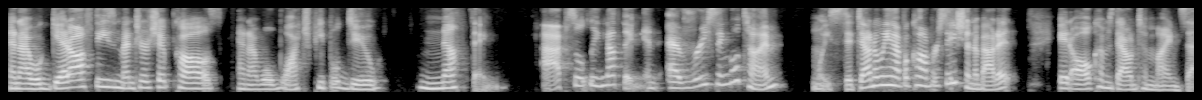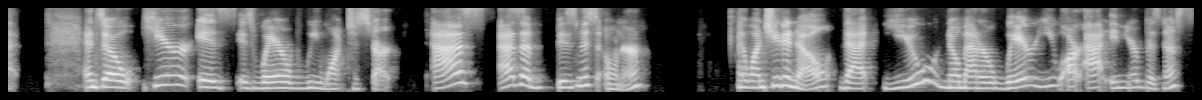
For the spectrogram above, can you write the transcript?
And I will get off these mentorship calls and I will watch people do nothing, absolutely nothing. And every single time when we sit down and we have a conversation about it, it all comes down to mindset. And so here is is where we want to start as as a business owner, I want you to know that you, no matter where you are at in your business,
